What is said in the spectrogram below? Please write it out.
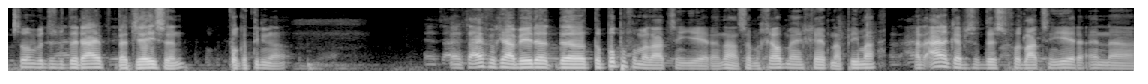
stonden we dus met de rij bij Jason, voor Katrina. En zij vroeg, ja, wil je de, de, de poppen voor me laten signeren? Nou, ze hebben me geld meegegeven, nou prima. Uiteindelijk hebben ze het dus voor het laten signeren. En, eh,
